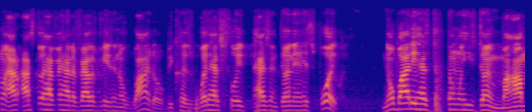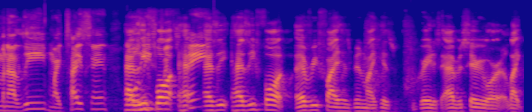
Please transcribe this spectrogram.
I, I still haven't had a valid reason of why though, because what has Floyd hasn't done in his sport? Nobody has done what he's done. Muhammad Ali, Mike Tyson. Has he fought? Ha, has he? Has he fought? Every fight has been like his greatest adversary, or like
